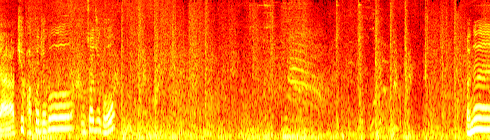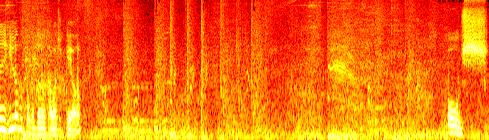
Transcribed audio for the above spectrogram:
자, 큐 바꿔주고, 공 써주고. 저는 힐러부터 먼저 잡아줄게요. 오우씨.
